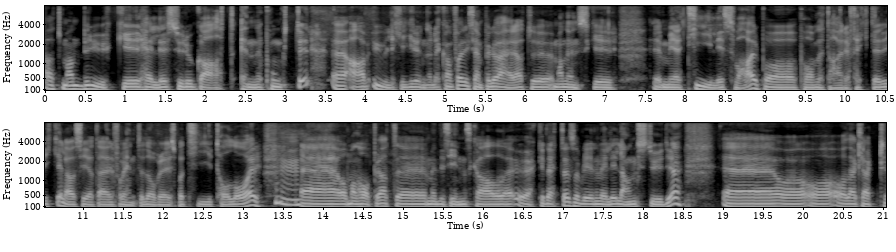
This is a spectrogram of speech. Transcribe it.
at man bruker heller surrogatendepunkter av ulike grunner. Det kan f.eks. være at man ønsker mer tidlig svar på, på, om dette har effekt eller ikke. La oss si at det er forventet overlevelse på 10-12 år, mm. og man håper at medisinen skal øke dette, så blir det en veldig lang studie. Og, og, og det er klart,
